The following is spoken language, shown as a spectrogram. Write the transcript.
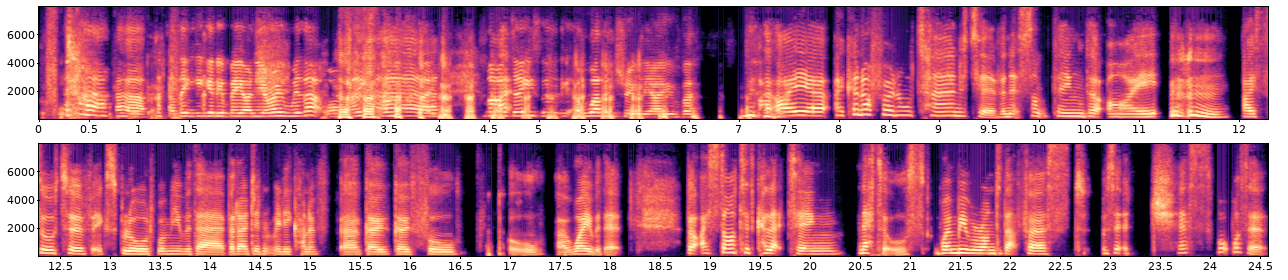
before. I think you're going to be on your own with that one, mate. My days are well and truly over. I uh, I can offer an alternative, and it's something that I I sort of explored when we were there, but I didn't really kind of uh, go go full full away with it. But I started collecting nettles when we were under that first. Was it a chess? What was it?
